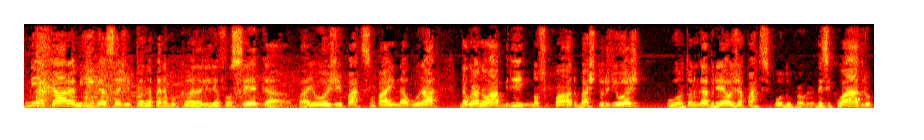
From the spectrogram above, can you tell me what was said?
Minha cara amiga Sergipana Pernambucana Lilian Fonseca vai hoje participar e inaugurar, inaugurar não, abrir o nosso quadro Bastidores de hoje. O Antônio Gabriel já participou do programa, desse quadro,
